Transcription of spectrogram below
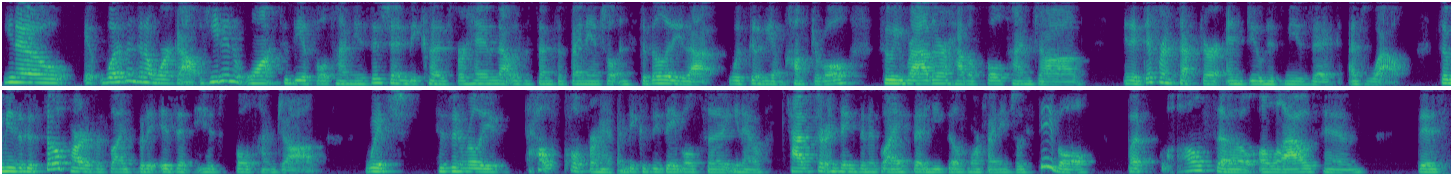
you know, it wasn't going to work out. He didn't want to be a full time musician because for him that was a sense of financial instability that was going to be uncomfortable. So he'd rather have a full time job in a different sector and do his music as well. So music is still part of his life, but it isn't his full time job which has been really helpful for him because he's able to, you know, have certain things in his life that he feels more financially stable, but also allows him this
